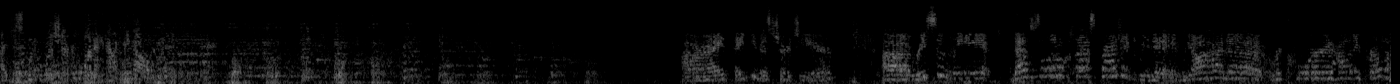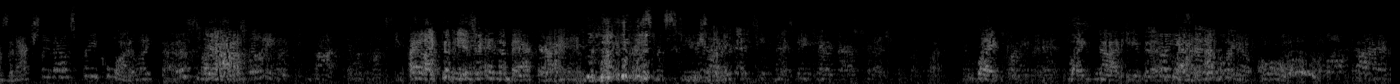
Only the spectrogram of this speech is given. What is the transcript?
I just want to wish everyone a happy holiday. All right, thank you, Miss Trotier. Uh, recently, that was a little class project we did. We all had to record holiday promos, and actually, that was pretty cool. I like that. Yeah. It's really like not, it was not. I like the music in the background. Christmas music. know, like 15 minutes. And Carrie Gar's finish was like what? 15, Like- 20 minutes. Like not even. Oh yeah, I'm like, oh. a long time.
